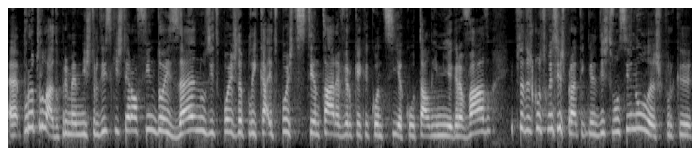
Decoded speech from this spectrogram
Uh, por outro lado, o Primeiro-Ministro disse que isto era ao fim de dois anos e depois de aplicar e depois de se tentar a ver o que é que acontecia com o tal IMI agravado, e portanto as consequências práticas disto vão ser nulas, porque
